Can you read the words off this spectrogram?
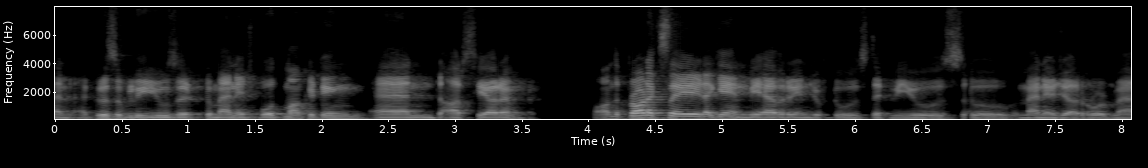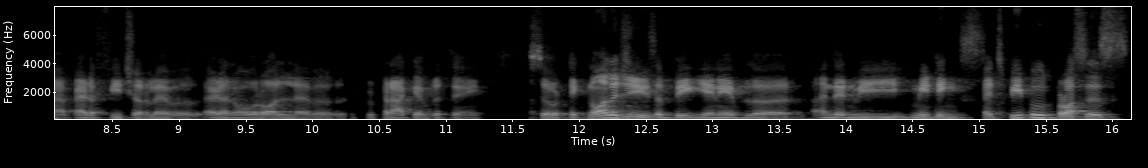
and aggressively use it to manage both marketing and our CRM. On the product side, again, we have a range of tools that we use to manage our roadmap at a feature level, at an overall level, to track everything. So technology is a big enabler. And then we meetings. It's people, process,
